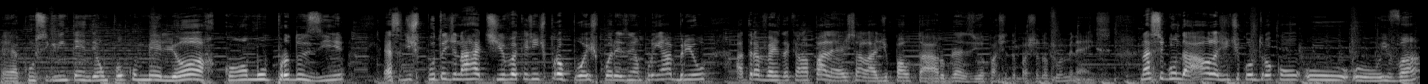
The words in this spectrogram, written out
é, conseguiu entender um pouco melhor como produzir essa disputa de narrativa que a gente propôs, por exemplo, em abril, através daquela palestra lá de pautar o Brasil a partir da Baixada Fluminense. Na segunda aula, a gente encontrou com o, o Ivan,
